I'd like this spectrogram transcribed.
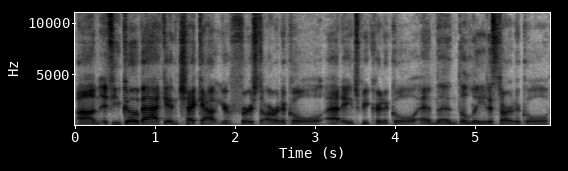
um, if you go back and check out your first article at HP Critical and then the latest article,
